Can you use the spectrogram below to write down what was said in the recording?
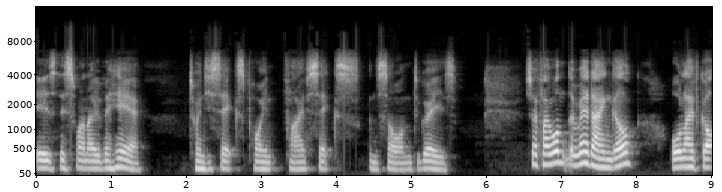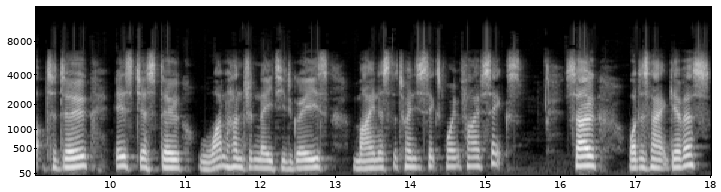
is this one over here. 26.56 and so on degrees. So if I want the red angle, all I've got to do is just do 180 degrees minus the 26.56. So what does that give us?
